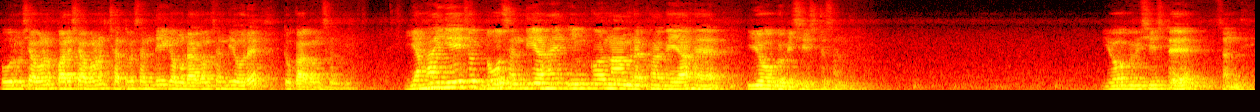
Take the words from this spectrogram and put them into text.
पूर्व श्रवण पर श्रवण छत्व संधि गमुडागम संधि और तुकागम संधि। यहाँ ये जो दो संधियाँ हैं इनको नाम रखा गया है योग विशिष्ट संधि। योग विशिष्ट संधि।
